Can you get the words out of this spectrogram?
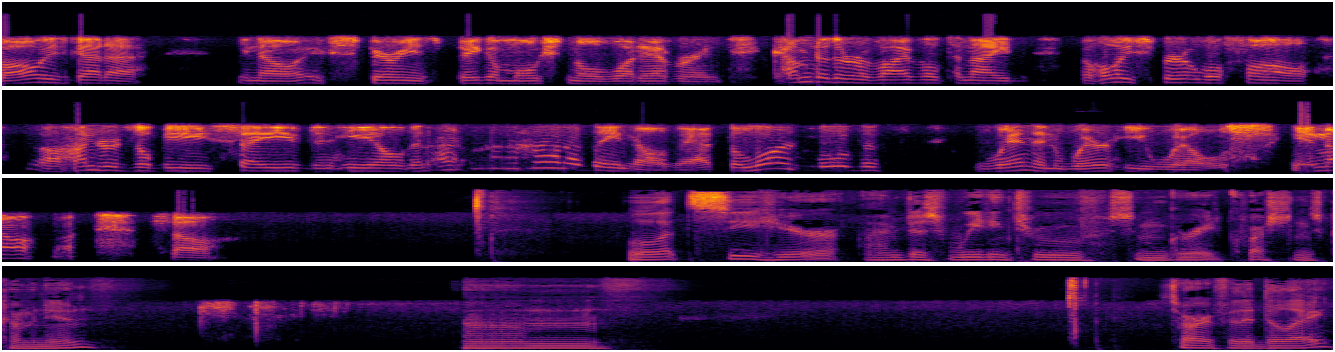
always got to you know experience big emotional whatever and come to the revival tonight. The Holy Spirit will fall. Uh, hundreds will be saved and healed. And uh, how do they know that? The Lord moveth when and where He wills. You know, so. Well, let's see here. I'm just weeding through some great questions coming in. Um, sorry for the delay.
